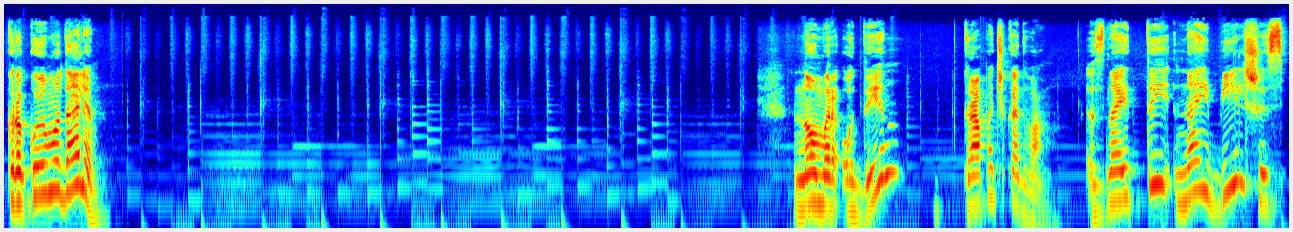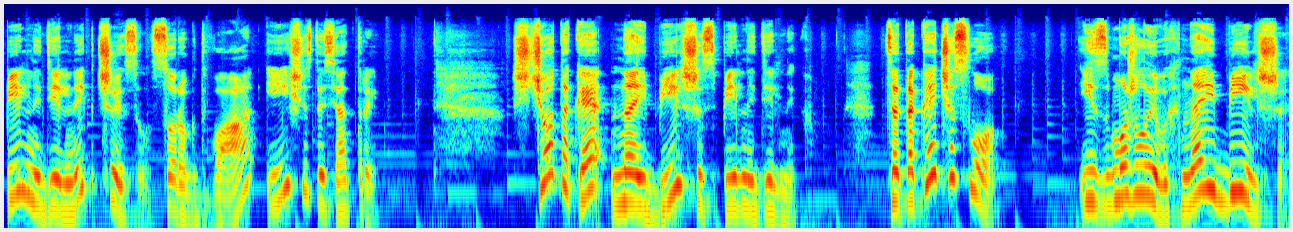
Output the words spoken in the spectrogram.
Крокуємо далі. Номер 1, крапочка 2. Знайти найбільший спільний дільник чисел 42 і 63. Що таке найбільший спільний дільник? Це таке число, із можливих найбільше,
